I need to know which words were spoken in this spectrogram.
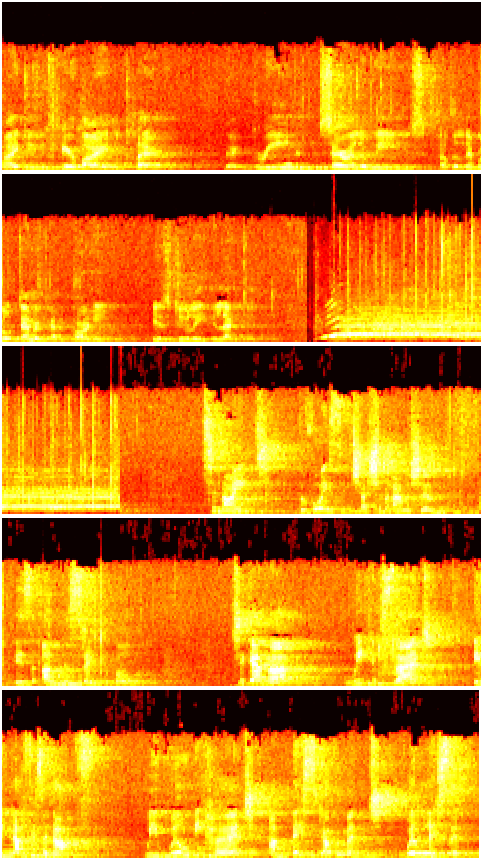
I do hereby declare that Green Sarah Louise of the Liberal Democrat Party is duly elected. Tonight, the voice of Chesham and Amersham is unmistakable. Together, we have said, enough is enough, we will be heard, and this government will listen.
